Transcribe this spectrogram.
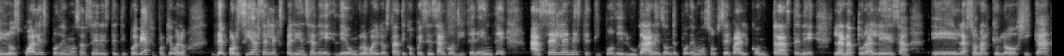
en los cuales podemos hacer este tipo de viaje, porque bueno, de por sí hacer la experiencia de, un globo aerostático pues es algo diferente, hacerla en este tipo de lugares donde podemos observar el contraste de la naturaleza, eh, la zona arqueológica,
